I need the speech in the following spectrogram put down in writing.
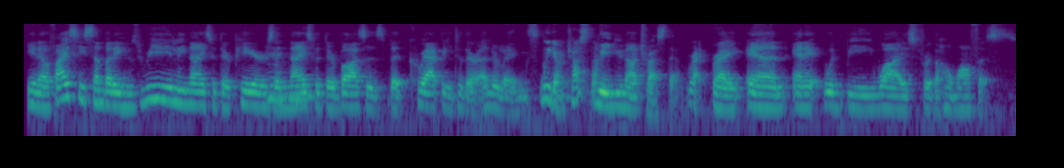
you know, if I see somebody who's really nice with their peers and Mhm. nice with their bosses, but crappy to their underlings, We don't trust them. we do not trust them, right. right? And and it would be wise for the home office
